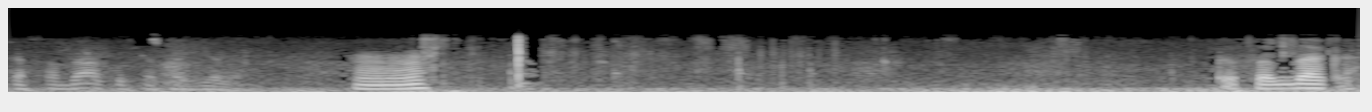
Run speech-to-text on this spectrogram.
Касадаку что-то делаем. Ага. Касадака.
